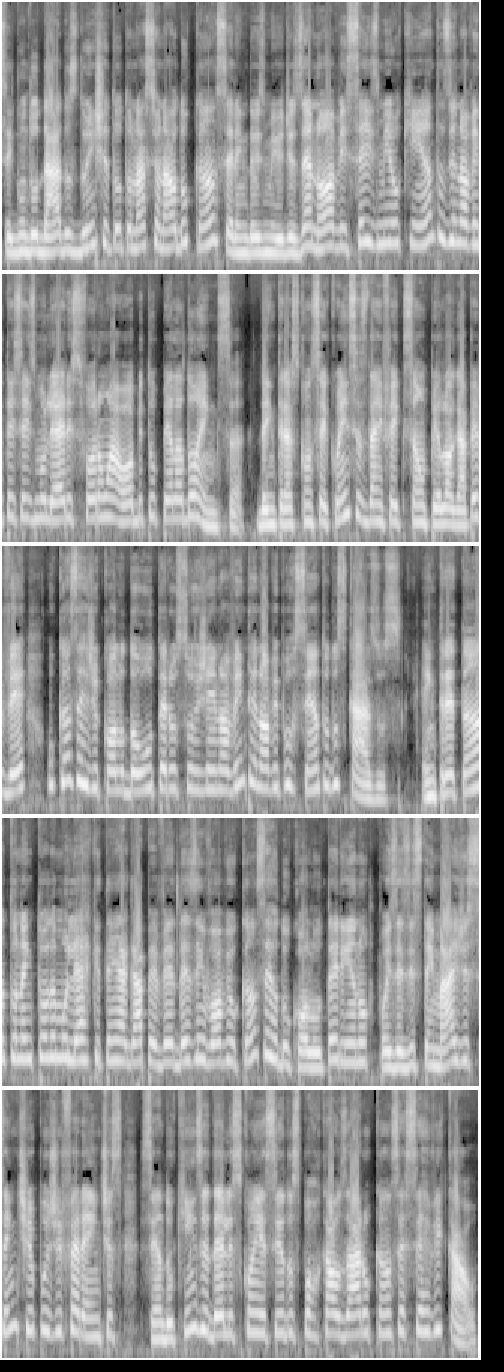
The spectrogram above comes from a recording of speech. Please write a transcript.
Segundo dados do Instituto Nacional do Câncer, em 2019, 6.596 mulheres foram a óbito pela doença. Dentre as consequências da infecção pelo HPV, o câncer de colo do útero surge em 99% dos casos. Entretanto, nem toda mulher que tem HPV desenvolve o câncer do colo uterino, pois existem mais de 100 tipos diferentes, sendo 15 deles conhecidos por causar o câncer cervical,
